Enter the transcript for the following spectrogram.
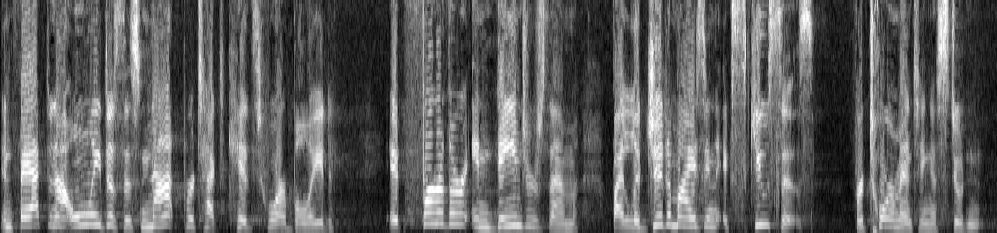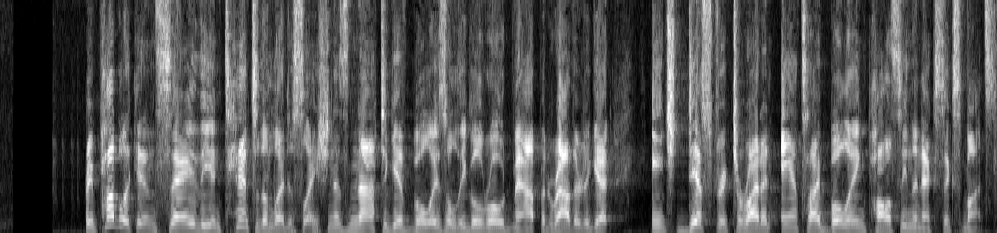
In fact, not only does this not protect kids who are bullied, it further endangers them by legitimizing excuses for tormenting a student. Republicans say the intent of the legislation is not to give bullies a legal roadmap, but rather to get each district to write an anti bullying policy in the next six months.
